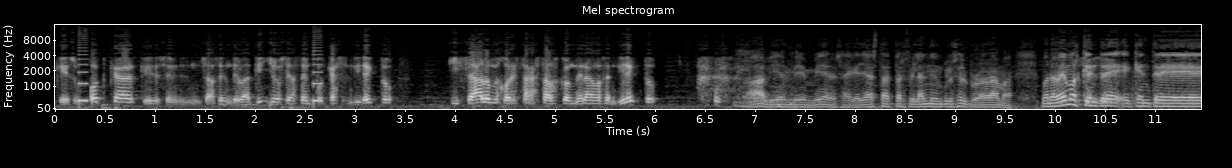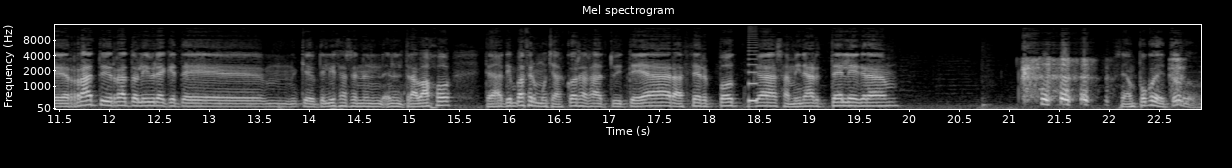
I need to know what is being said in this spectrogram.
que es un podcast, que se, se hacen debatillos, se hacen podcasts en directo. Quizá a lo mejor están hasta los condenados en directo. Ah, bien, bien, bien. O sea, que ya estás perfilando incluso el programa. Bueno, vemos que entre, que entre rato y rato libre que te que utilizas en el, en el trabajo, te da tiempo a hacer muchas cosas, a tuitear, a hacer podcast, a mirar Telegram. O sea, un poco de todo.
